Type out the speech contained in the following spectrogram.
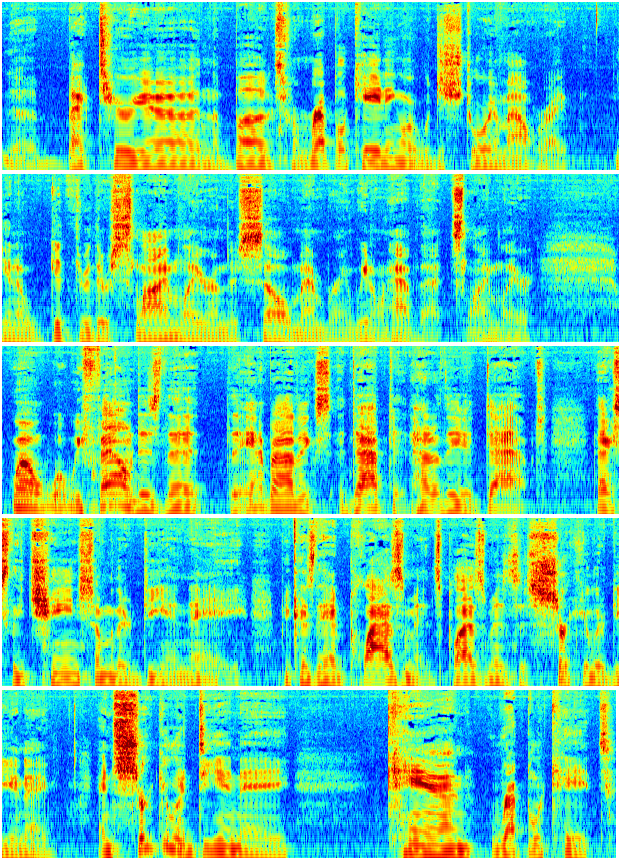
the bacteria and the bugs from replicating, or it would destroy them outright. You know, get through their slime layer and their cell membrane. We don't have that slime layer. Well, what we found is that the antibiotics adapted. How do they adapt? They actually changed some of their DNA because they had plasmids. Plasmids is circular DNA. And circular DNA can replicate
